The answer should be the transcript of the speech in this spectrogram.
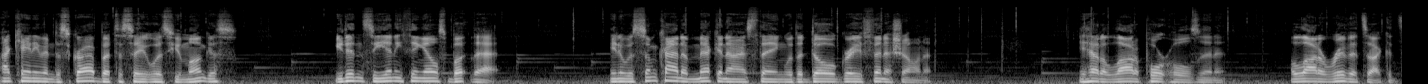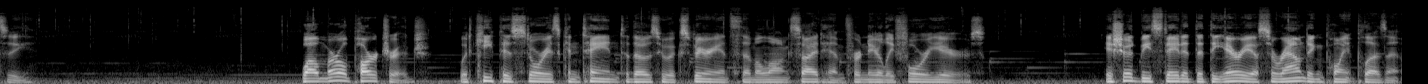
I can't even describe but to say it was humongous. You didn't see anything else but that. And it was some kind of mechanized thing with a dull gray finish on it. It had a lot of portholes in it, a lot of rivets I could see. While Merle Partridge would keep his stories contained to those who experienced them alongside him for nearly four years. It should be stated that the area surrounding Point Pleasant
